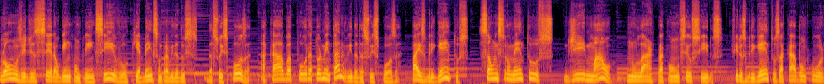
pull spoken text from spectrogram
longe de ser alguém compreensivo, que é bênção para a vida da sua esposa, acaba por atormentar a vida da sua esposa. Pais briguentos são instrumentos de mal no lar para com os seus filhos. Filhos briguentos acabam por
